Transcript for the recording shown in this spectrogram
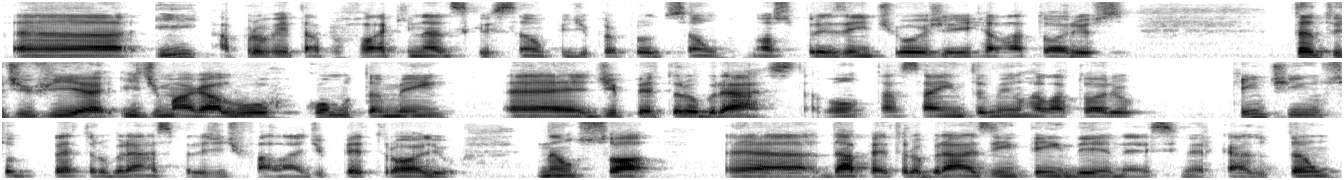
Uh, e aproveitar para falar aqui na descrição, pedir para a produção, nosso presente hoje aí, relatórios tanto de Via e de Magalu, como também é, de Petrobras, tá bom? Tá saindo também um relatório quentinho sobre Petrobras para a gente falar de petróleo, não só é, da Petrobras e entender né, esse mercado tão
